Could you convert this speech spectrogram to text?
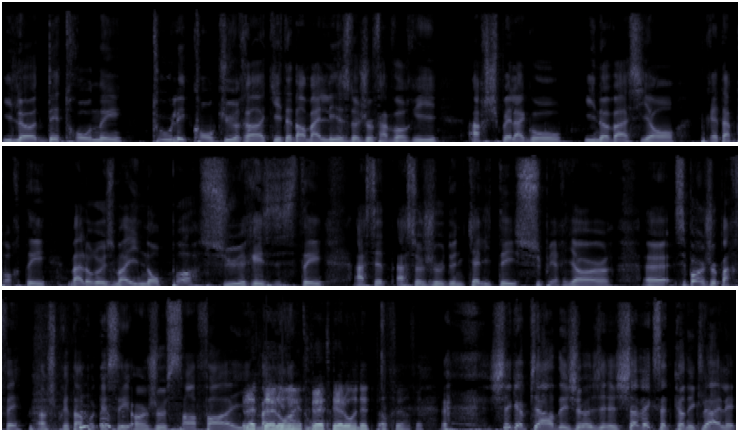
Il a détrôné tous les concurrents qui étaient dans ma liste de jeux favoris. Archipelago, Innovation, prêt à porter. Malheureusement, ils n'ont pas su résister à cette à ce jeu d'une qualité supérieure. Euh, c'est pas un jeu parfait. Hein, je prétends pas que c'est un jeu sans faille. Très très loin, très très loin d'être parfait en fait. je sais que Pierre déjà, je, savais que cette chronique-là allait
